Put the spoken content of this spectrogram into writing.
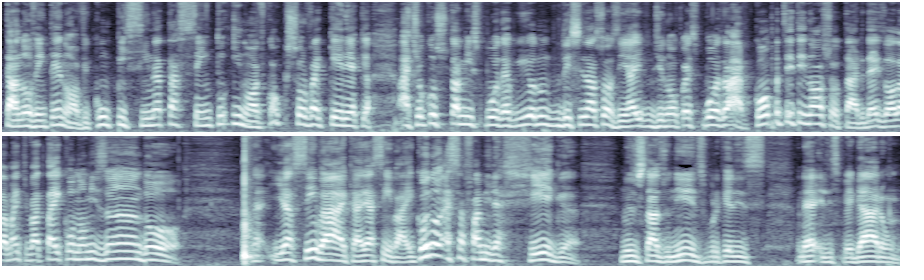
tá 99, com piscina tá 109. Qual que o senhor vai querer aqui? Ah, deixa eu consultar minha esposa, eu não decidi nada sozinho. Aí, de novo com a esposa, ah, compra de 109, seu otário, 10 dólares, mas vai estar tá economizando. Né? E assim vai, cara, e assim vai. E quando essa família chega nos Estados Unidos, porque eles né? Eles pegaram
